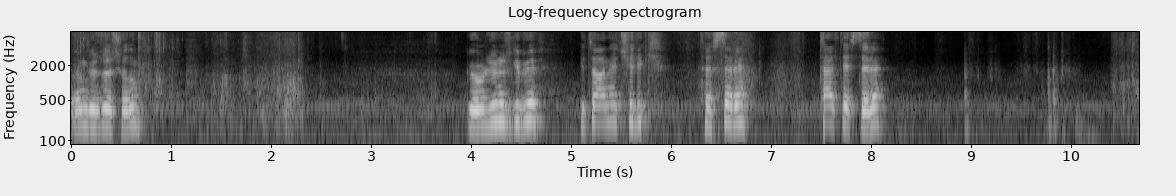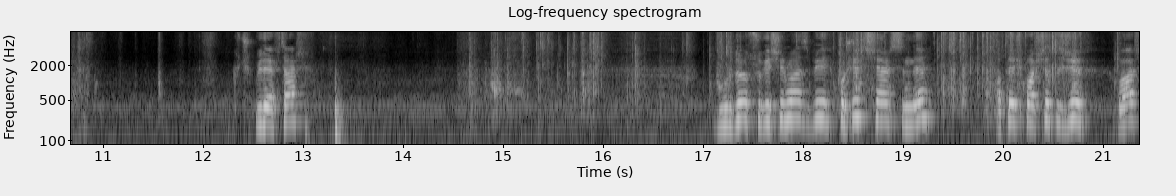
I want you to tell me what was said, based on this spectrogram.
Ön gözü açalım. Gördüğünüz gibi bir tane çelik testere, tel testere. Bir defter. Burada su geçirmez bir poşet içerisinde ateş başlatıcı var.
